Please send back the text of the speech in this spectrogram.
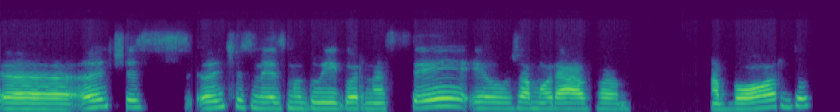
Uh, antes, antes mesmo do Igor nascer, eu já morava a bordo.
